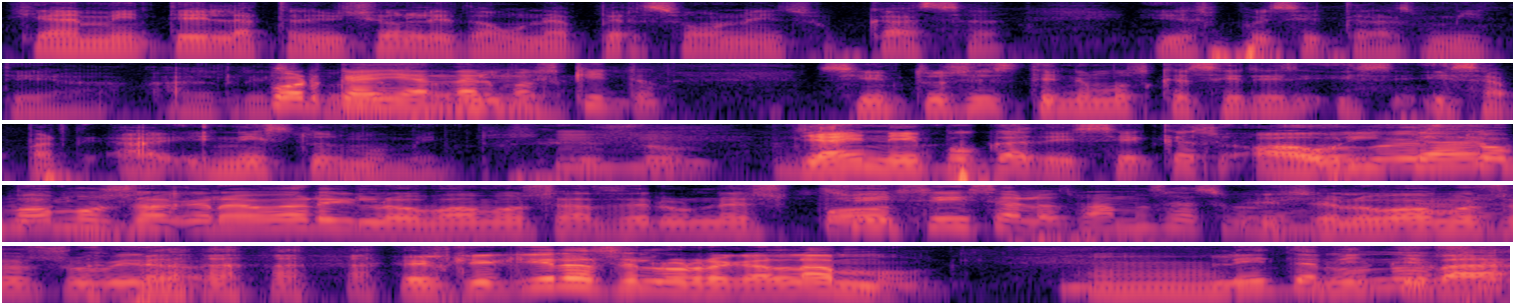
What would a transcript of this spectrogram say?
Generalmente la transmisión le da a una persona en su casa y después se transmite a- al resto. Porque de ahí la anda el mosquito. Sí, entonces tenemos que hacer es- es- esa parte ah, en estos momentos. Eso. Ya en época de secas, Todo ahorita esto vamos a grabar y lo vamos a hacer un Sí, spot sí, se los vamos a subir. y se lo vamos a subir. a- El que quiera se lo regalamos. lentamente No, no, va-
